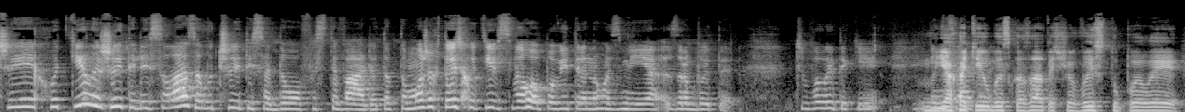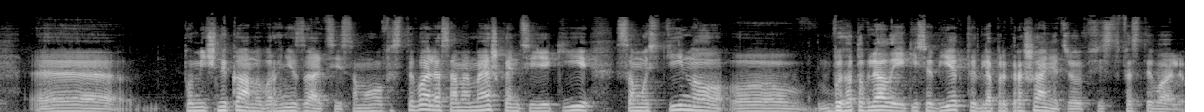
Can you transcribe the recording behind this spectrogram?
чи хотіли жителі села залучитися до фестивалю? Тобто, може, хтось хотів свого повітряного змія зробити? Чи були такі? Ну, я хотів би сказати, що виступили е, помічниками в організації самого фестиваля, саме мешканці, які самостійно е, виготовляли якісь об'єкти для прикрашання цього фес- фестивалю.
